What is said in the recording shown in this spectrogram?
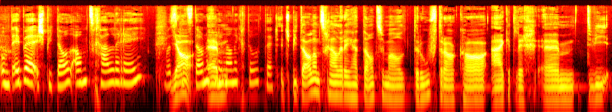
Und eben Spitalamtskellerei, was ja, gibt's da noch für ähm, eine Anekdote? Die Spitalamtskellerei hat dazu mal den Auftrag gehabt, eigentlich ähm, die,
